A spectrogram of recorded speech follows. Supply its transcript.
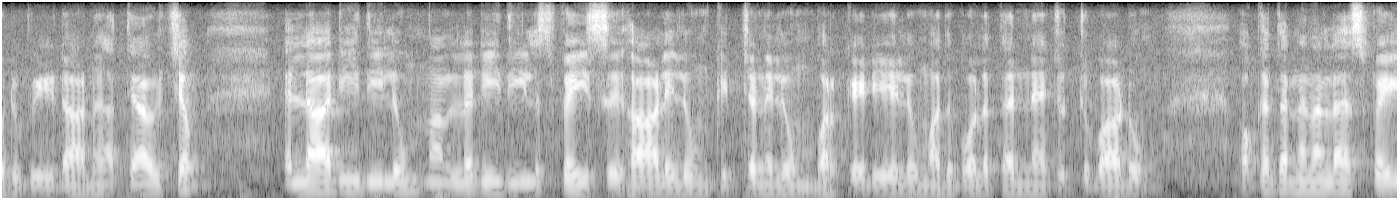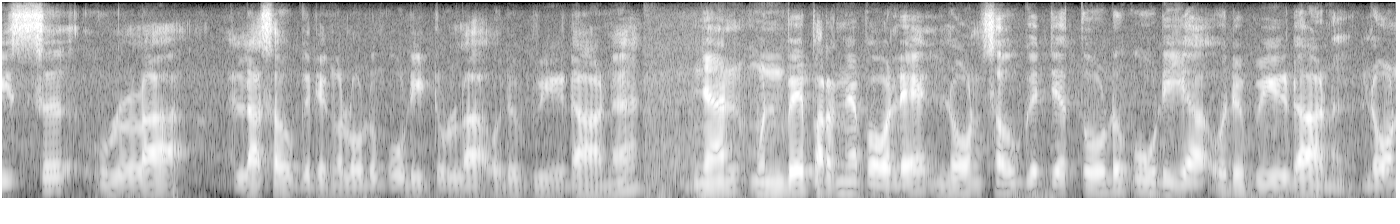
ഒരു വീടാണ് അത്യാവശ്യം. എല്ലാ രീതിയിലും നല്ല രീതിയിൽ സ്പേസ് ഹാളിലും കിച്ചണിലും വർക്ക് ഏരിയയിലും അതുപോലെ തന്നെ ചുറ്റുപാടും ഒക്കെ തന്നെ നല്ല സ്പേസ് ഉള്ള എല്ലാ സൗകര്യങ്ങളോടും കൂടിയിട്ടുള്ള ഒരു വീടാണ്. ഞാൻ മുൻപേ പറഞ്ഞ പോലെ ലോൺ സൗകര്യത്തോട് കൂടിയ ഒരു വീടാണ്. ലോൺ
